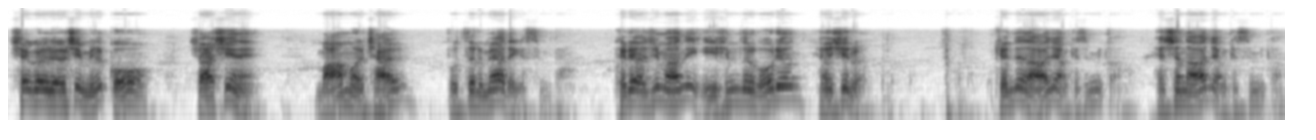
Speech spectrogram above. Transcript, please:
책을 열심히 읽고 자신의 마음을 잘 붙들어매야 되겠습니다. 그래야지만 이 힘들고 어려운 현실을 견뎌나가지 않겠습니까? 헤쳐나가지 않겠습니까?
